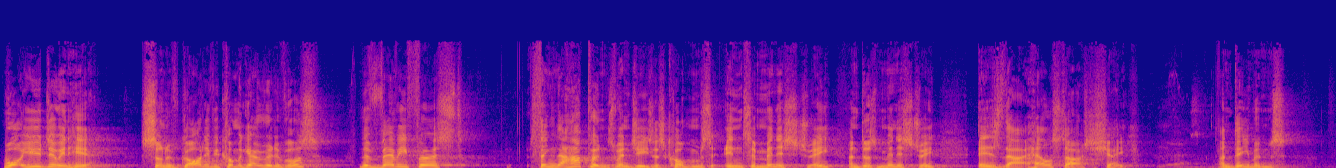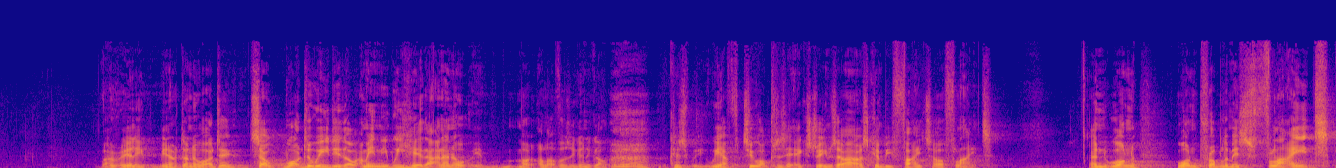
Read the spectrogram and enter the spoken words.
What are you doing here, Son of God? Have you come to get rid of us? The very first thing that happens when Jesus comes into ministry and does ministry is that hell starts to shake. And demons oh, really, you know, don't know what to do. So, what do we do though? I mean, we hear that, and I know a lot of us are going to go, because we, have two opposite extremes. So ours can be fight or flight. And one, one problem is flight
